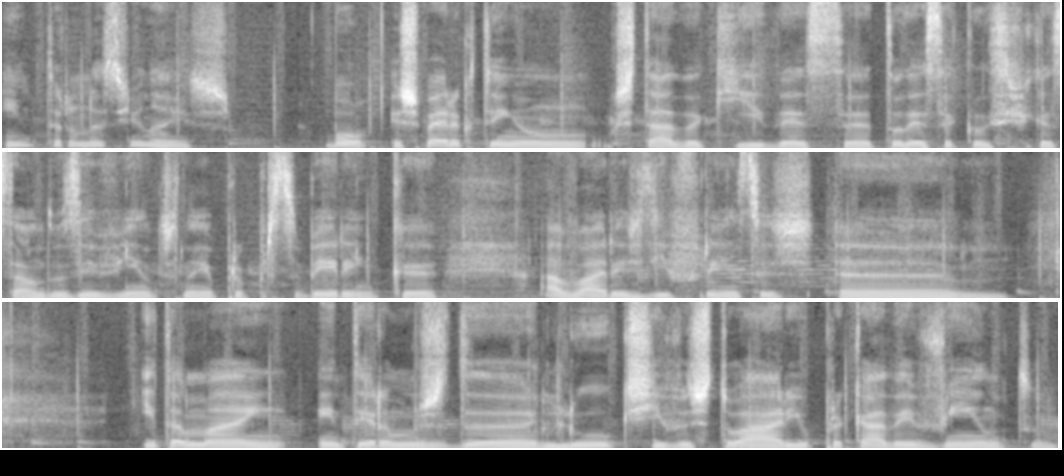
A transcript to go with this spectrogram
internacionais. Bom, eu espero que tenham gostado aqui dessa toda essa classificação dos eventos, né, para perceberem que há várias diferenças. Uh, e também em termos de looks e vestuário para cada evento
